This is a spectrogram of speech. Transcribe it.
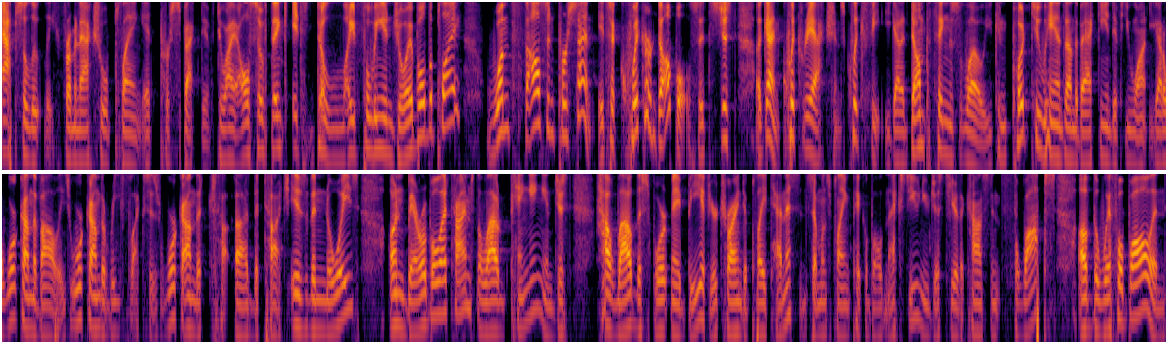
Absolutely, from an actual playing it perspective. Do I also think it's delightfully enjoyable to play? 1000%. It's a quicker doubles. It's just, again, quick reactions, quick feet. You got to dump things low. You can put two hands on the back end if you want. You got to work on the volleys, work on the reflexes, work on the, t- uh, the touch. Is the noise unbearable at times? The loud pinging and just how loud the sport may be if you're trying to play tennis and someone's playing pickleball next to you and you just hear the constant thwops of the wiffle ball and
